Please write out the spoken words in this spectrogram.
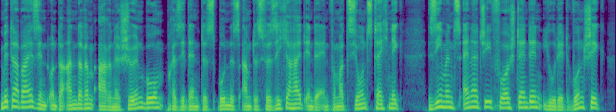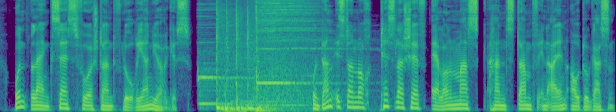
Mit dabei sind unter anderem Arne Schönbohm, Präsident des Bundesamtes für Sicherheit in der Informationstechnik, Siemens Energy Vorständin Judith Wunschig und Lanxess Vorstand Florian Jörges. Und dann ist da noch Tesla-Chef Elon Musk Hans Dampf in allen Autogassen.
